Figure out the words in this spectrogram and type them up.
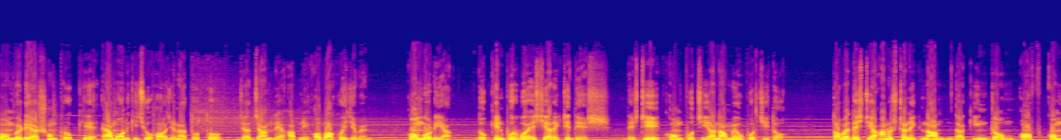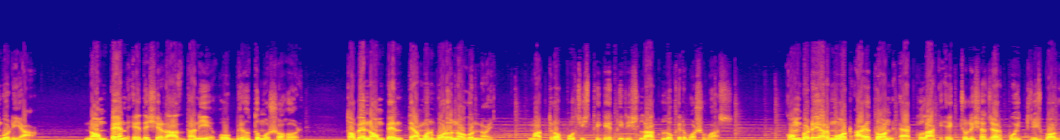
কম্বোডিয়া সম্পর্কে এমন কিছু অজানা তথ্য যা জানলে আপনি অবাক হয়ে যাবেন। কম্বোডিয়া, দক্ষিণ পূর্ব এশিয়ার একটি দেশ। দেশটি কম্পোচিয়া নামেও পরিচিত। তবে দেশটির আনুষ্ঠানিক নাম the kingdom of Cambodia. Phnom Penh এদেশের রাজধানী ও বৃহত্তম শহর। তবে নমপেন তেমন বড় নগর নয়, মাত্র পঁচিশ থেকে তিরিশ লাখ লোকের বসবাস। কম্বোডিয়ার মোট আয়তন এক লাখ একচল্লিশ হাজার পঁয়ত্রিশ বর্গ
